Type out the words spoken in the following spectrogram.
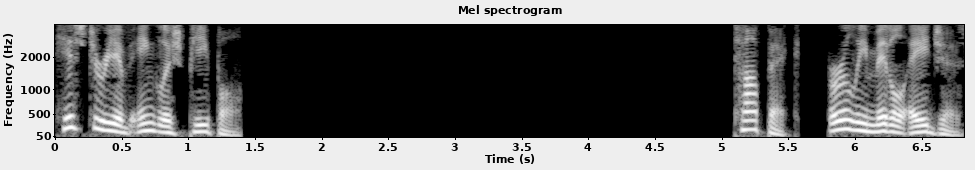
History of English people. Topic: Early Middle Ages.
